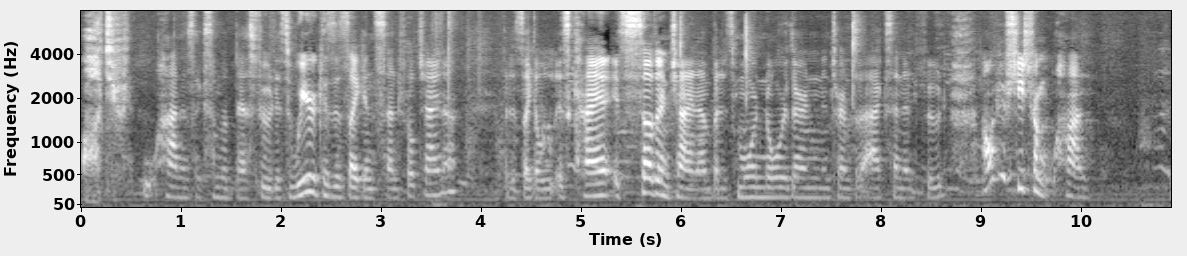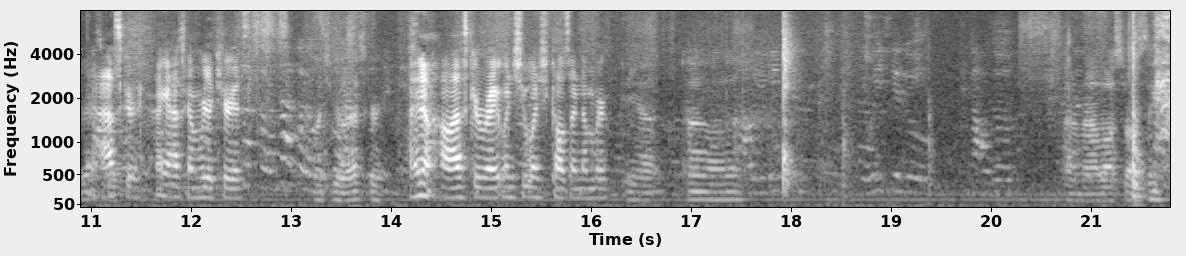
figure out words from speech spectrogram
Oh, dude, Wuhan is like some of the best food. It's weird because it's like in central China, but it's like a, it's kind of, it's southern China, but it's more northern in terms of the accent and food. I wonder if she's from Wuhan. Ask her. I gotta ask her. I'm really curious. Why don't you go ask her? I know. I'll ask her right when she when she calls our number. Yeah. Uh, I don't know. I lost what I was thinking.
